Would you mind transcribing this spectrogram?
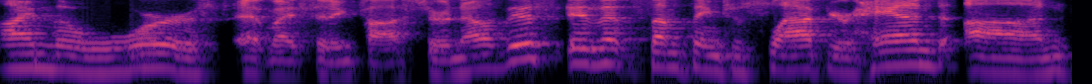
I'm the worst at my sitting posture. Now, this isn't something to slap your hand on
